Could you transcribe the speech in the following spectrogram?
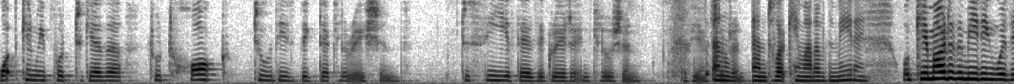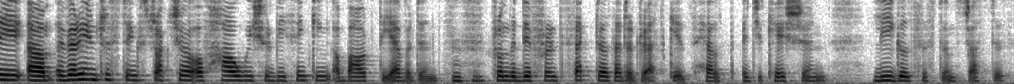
what can we put together to talk to these big declarations to see if there's a greater inclusion of young And, children. and what came out of the meeting? What came out of the meeting was a, um, a very interesting structure of how we should be thinking about the evidence Mhm. from the different sectors that address kids health, education, legal systems, justice,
